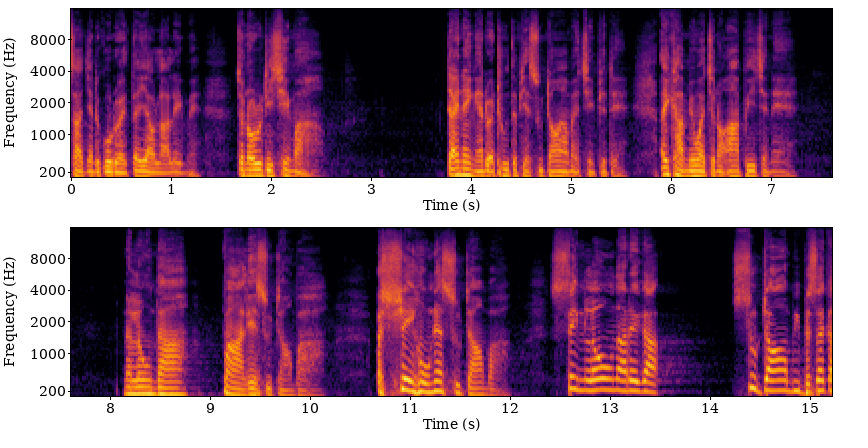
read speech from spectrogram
ဆာခြင်းတကိုယ်တော်တက်ရောက်လာလိမ့်မယ်ကျွန်တော်တို့ဒီချိန်မှာ တိုင်းနိုင်ငံတို့အထူးသဖြင့်ဆူတောင်းရမယ့်အချိန်ဖြစ်တယ်အဲ့ခါမျိုးကကျွန်တော်အားပေးခြင်းနဲ့နှလုံးသားပါလေဆူတောင်းပါအရှိန်ဟုန်နဲ့ဆူတောင်းပါစိတ်နှလုံးသားတွေကဆူတောင်းပြီးပါဇက်က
